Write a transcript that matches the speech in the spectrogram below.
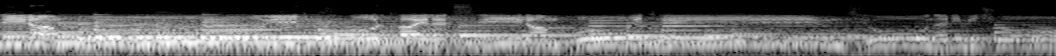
siram puit, orcailet siram puit im, dziune rimiciov,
